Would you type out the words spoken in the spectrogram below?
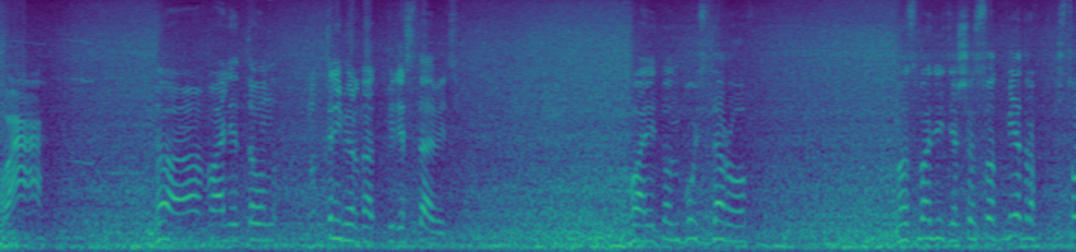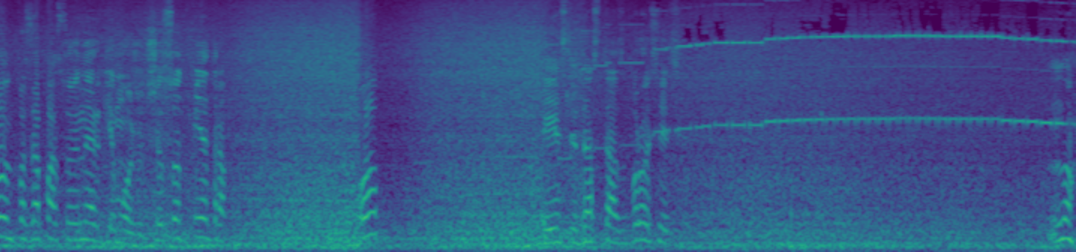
Ва! Да, валит он, ну, триммер надо переставить. Валит он, будь здоров. Но смотрите, 600 метров, что он по запасу энергии может? 600 метров, оп, если до 100 сбросить, ну,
